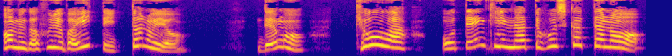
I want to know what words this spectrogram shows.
雨が降ればいいって言ったのよ。でも、今日はお天気になって欲しかったの。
